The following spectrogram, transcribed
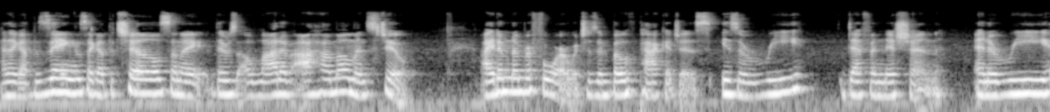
And I got the zings, I got the chills, and I there's a lot of aha moments too. Item number four, which is in both packages, is a redefinition and a re,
